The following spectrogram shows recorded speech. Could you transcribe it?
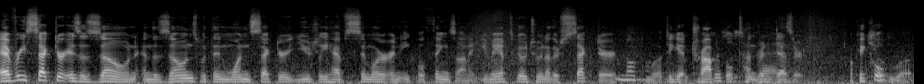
Every sector is a zone, and the zones within one sector usually have similar and equal things on it. You may have to go to another sector to get tropical tundra desert. Okay, It cool.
